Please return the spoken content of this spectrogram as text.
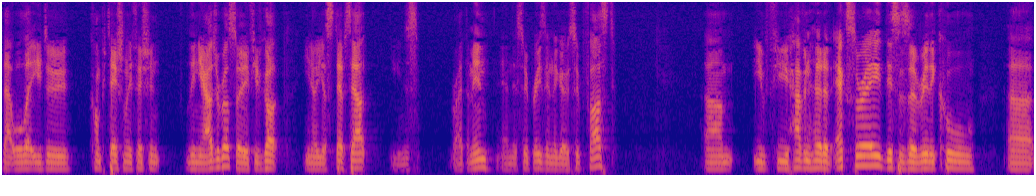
that will let you do computationally efficient linear algebra. So if you've got you know your steps out, you can just write them in, and they're super easy and they go super fast. Um, if you haven't heard of Xarray, this is a really cool uh,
